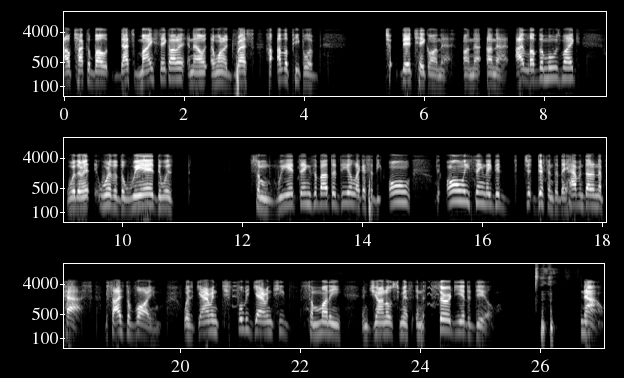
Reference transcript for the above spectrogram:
I'll talk about that's my take on it, and now I want to address how other people have t- their take on that on that on that. I love the moves, Mike. Whether whether the weird there was some weird things about the deal. Like I said, the only the only thing they did d- different that they haven't done in the past, besides the volume, was guarantee, fully guaranteed some money in Jonnu Smith in the third year of the deal. now,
